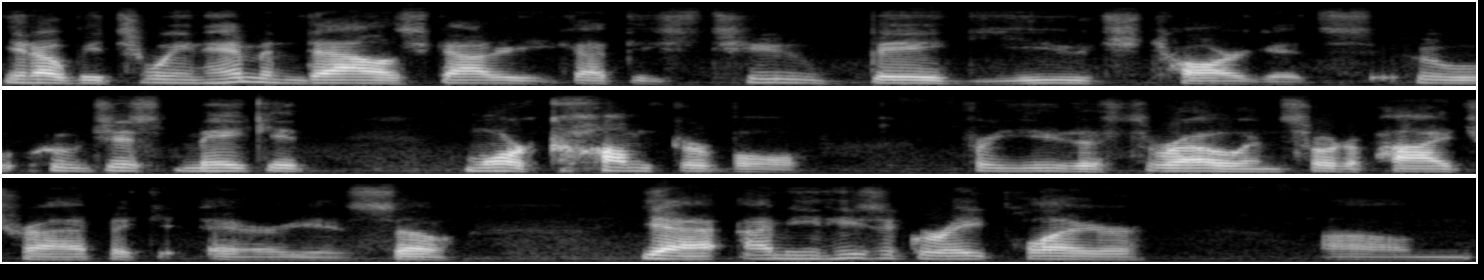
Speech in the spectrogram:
you know, between him and Dallas Goedert, you got these two big, huge targets who who just make it more comfortable for you to throw in sort of high traffic areas. So, yeah, I mean, he's a great player. Um,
